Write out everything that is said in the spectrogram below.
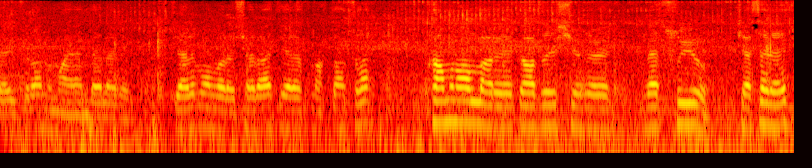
və icra nümayəndələri gəlib onlara şərait yaratmaqdansa kommunalları, qazı, işığı və suyu kəsərək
